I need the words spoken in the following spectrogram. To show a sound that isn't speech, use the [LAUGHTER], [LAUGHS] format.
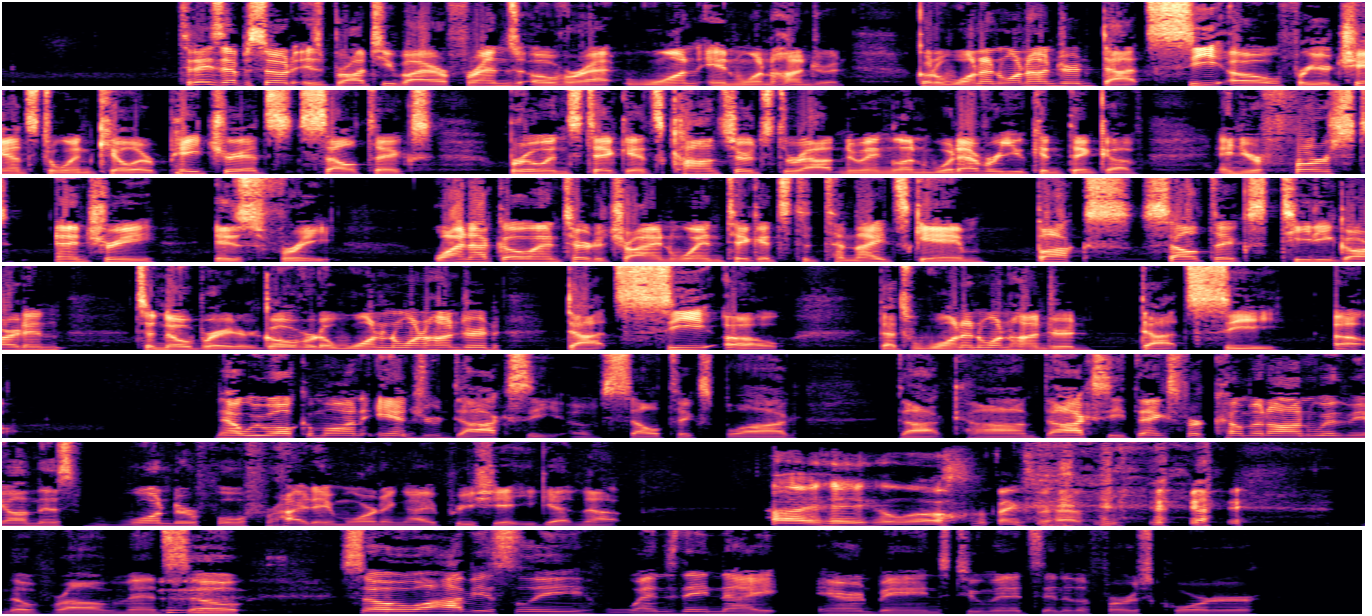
Today's episode is brought to you by our friends over at 1 in 100. Go to 1in100.co for your chance to win killer Patriots, Celtics, Bruins tickets, concerts throughout New England, whatever you can think of. And your first entry is free. Why not go enter to try and win tickets to tonight's game, Bucks, Celtics, TD Garden? It's a no-brainer. Go over to 1in100.co 1-in-100.co. That's 1-in-100.co. Now we welcome on Andrew Doxy of CelticsBlog.com. Doxy, thanks for coming on with me on this wonderful [LAUGHS] Friday morning. I appreciate you getting up. Hi, hey, hello. [LAUGHS] Thanks for having me. [LAUGHS] no problem, man. So, so obviously Wednesday night, Aron Baynes, two minutes into the first quarter,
